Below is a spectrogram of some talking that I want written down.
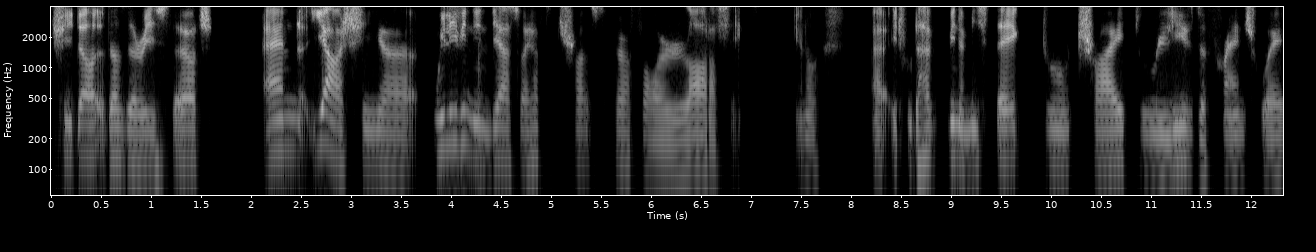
She do, does the research, and yeah, she. Uh, we live in India, so I have to trust her for a lot of things. You know, uh, it would have been a mistake to try to live the French way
